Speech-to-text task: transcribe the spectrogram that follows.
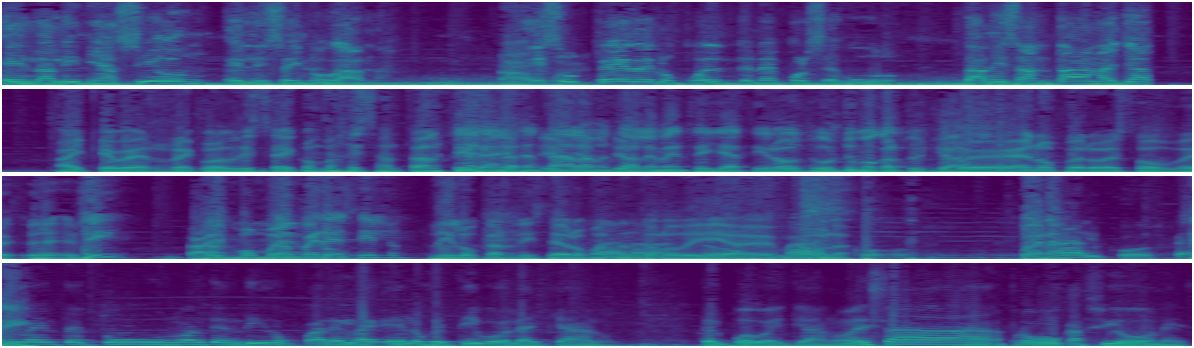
en la alineación, el Licey no gana. Eso ustedes lo pueden tener por seguro. Dani Santana ya. Hay que ver récord Licey con Dani Santana. Sí, Dani Santana lamentablemente ya tiró su último cartuchazo. Bueno, pero eso. eh, eh, Sí, Hay no- momentos. no decirlo. Ni los carniceros matan todos los días. eh. Hola. Marcos, realmente tú no has entendido cuál es la- el objetivo del haitiano, del pueblo haitiano. Esas provocaciones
